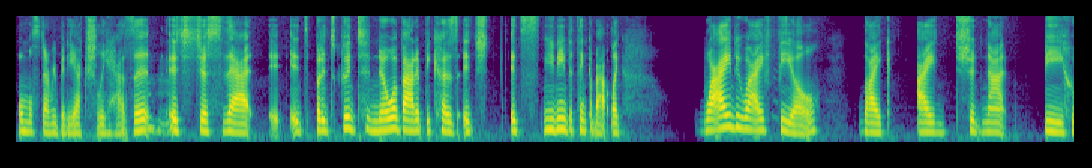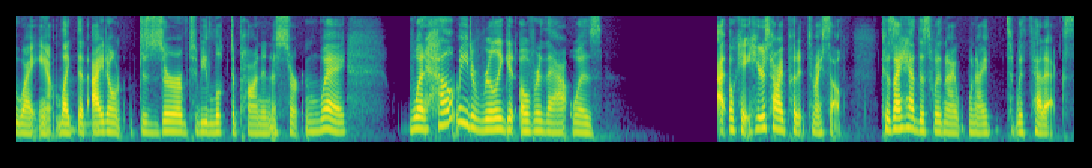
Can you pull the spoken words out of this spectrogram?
almost everybody actually has it. Mm-hmm. It's just that it, it's but it's good to know about it because it's it's you need to think about like why do I feel like I should not be who I am like that mm-hmm. I don't deserve to be looked upon in a certain way what helped me to really get over that was I, okay here's how I put it to myself because I had this when I when I with TEDx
